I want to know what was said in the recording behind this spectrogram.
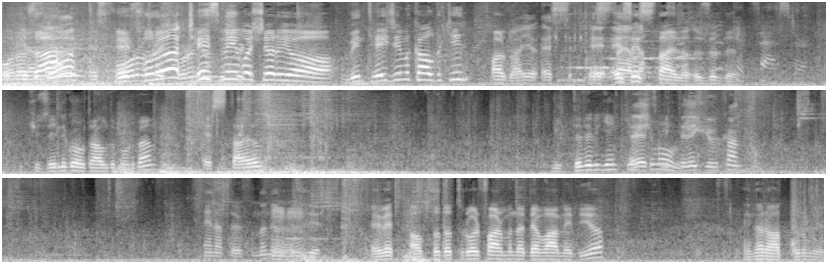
Orada S4, Esfor'u kesmeyi başarıyor. Vintage'e mi kaldı kill? Pardon. Hayır S, E, S, SS Style'ı özür dilerim. 250 gold aldı buradan. S-Style. Mid'de de bir Evet, girişimi olmuş. midde de Gürkan. Ena tarafından öldürüldü. Evet altta da troll farmına devam ediyor. Ena rahat durmuyor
